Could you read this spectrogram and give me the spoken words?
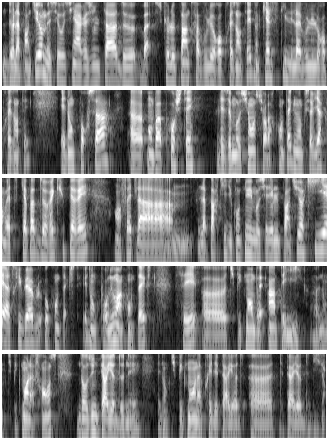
de la peinture, mais c'est aussi un résultat de bah, ce que le peintre a voulu représenter, dans quel style il a voulu le représenter. Et donc pour ça, on va projeter les émotions sur leur contexte. Donc ça veut dire qu'on va être capable de récupérer en fait la, partie du contenu émotionnel d'une peinture qui est attribuable au contexte. Et donc pour nous, un contexte, c'est euh, typiquement ben, un pays, euh, donc typiquement la France, dans une période donnée. Et donc typiquement, on a pris des périodes, euh, de 10 ans.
